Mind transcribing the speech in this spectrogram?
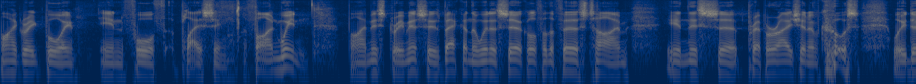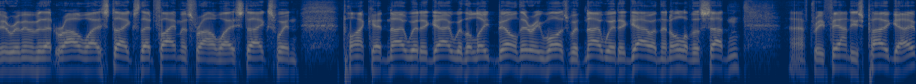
My Greek boy in fourth placing. A fine win by Mystery Miss, who's back in the winner's circle for the first time in this uh, preparation. Of course, we do remember that railway stakes, that famous railway stakes, when Pike had nowhere to go with Elite Belle. There he was with nowhere to go, and then all of a sudden, after he found his pogo,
